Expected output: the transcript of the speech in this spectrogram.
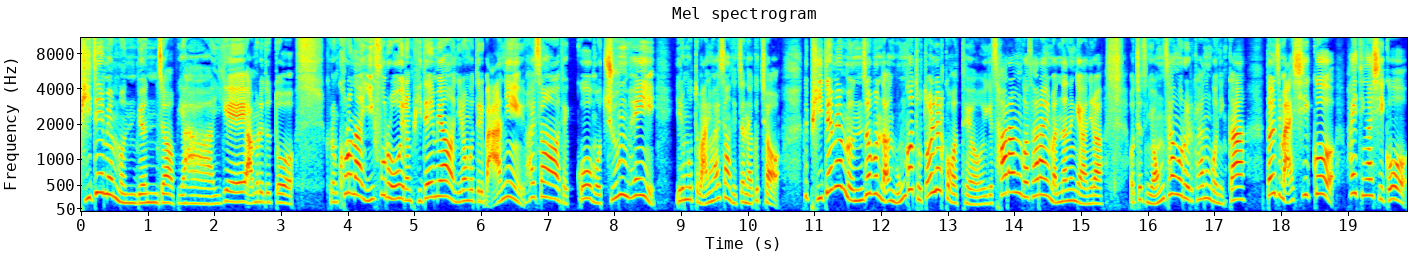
비대면 면, 면접. 야, 이게 아무래도 또 그런 코로나 이후로 이런 비대면 이런 것들이 많이 활성화가 됐고, 뭐, 줌 회의 이런 것도 많이 활성화 됐잖아요. 그쵸? 근데 비대면 면접은 난 뭔가 더 떨릴 것 같아요. 이게 사람과 사람이 만나는 게 아니라 어쨌든 영상으로 이렇게 하는 거니까 떨지 마시고 화이팅 하시고,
